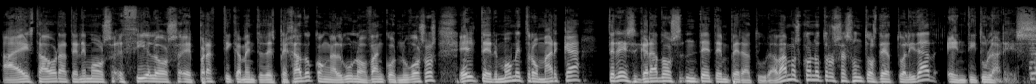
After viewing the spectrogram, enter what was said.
A esta hora tenemos cielos eh, prácticamente despejados con algunos bancos nubosos. El termómetro marca 3 grados temperatura. Vamos con otros asuntos de actualidad en titulares.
